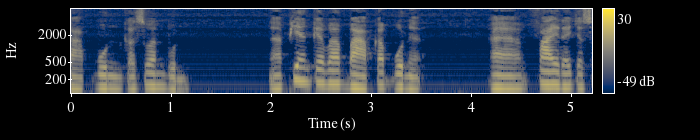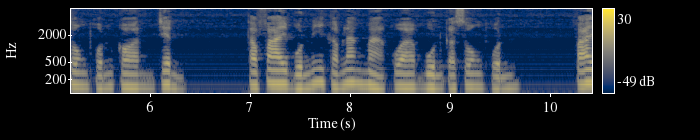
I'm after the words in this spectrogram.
บาปบุญกับส่วนบุญนะเพียงแค่ว่าบาปกับบุญเนี่ยฝ่ายใดจะทรงผลก่อน เช่น ถ้าฝ่ายบุญนี่กำลังมากกว่าบุญก็ทรงผลฝ่าย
